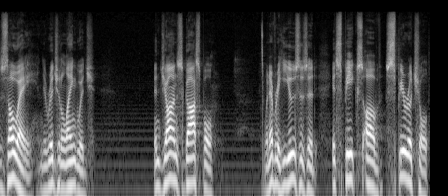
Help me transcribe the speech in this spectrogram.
Zoe, in the original language, in John's gospel, whenever he uses it, it speaks of spiritual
